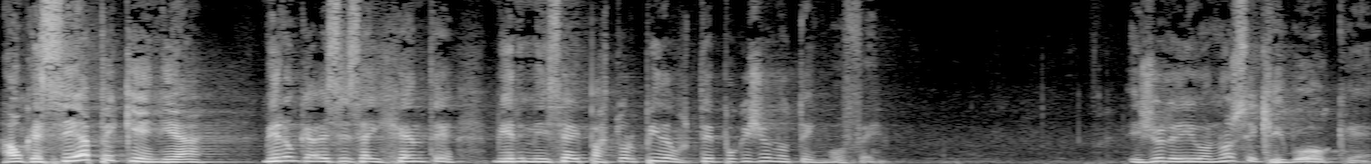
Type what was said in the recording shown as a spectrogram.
Aunque sea pequeña, vieron que a veces hay gente, viene y me dice, ay pastor, pida usted porque yo no tengo fe. Y yo le digo, no se equivoque,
